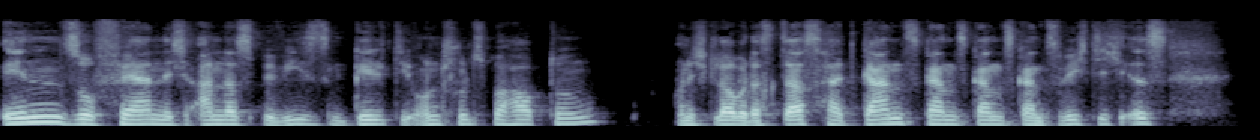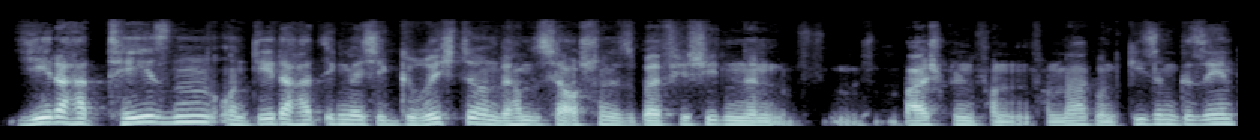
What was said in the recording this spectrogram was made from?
Insofern nicht anders bewiesen gilt die Unschuldsbehauptung. Und ich glaube, dass das halt ganz, ganz, ganz, ganz wichtig ist. Jeder hat Thesen und jeder hat irgendwelche Gerüchte und wir haben das ja auch schon bei verschiedenen Beispielen von, von Merck und Giesem gesehen.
